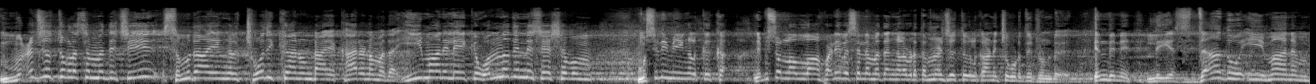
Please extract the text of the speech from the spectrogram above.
മുഅ്ജിസത്തുകളെ സംബന്ധിച്ച് സമുദായങ്ങൾ ചോദിക്കാനുണ്ടായ കാരണം അത്. ഈമാനിലേക്ക് വന്നതിന് ശേഷവും മുസ്ലിമീങ്ങൾക്ക് നബിസൊല്ലാഹു അലൈഹി വസല്ലം തങ്ങൾ അവിടുത്തെ മുഅ്ജിസത്തുകൾ കാണിച്ചു കൊടുത്തിട്ടുണ്ട്. എന്തിന്? ഈമാനം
